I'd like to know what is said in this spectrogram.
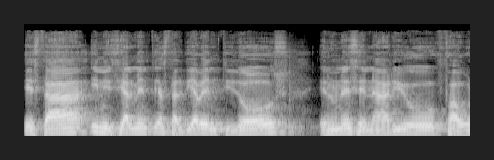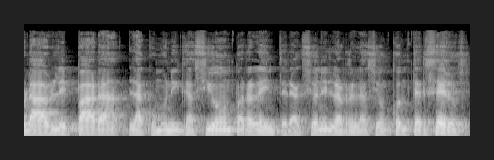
está inicialmente hasta el día 22 en un escenario favorable para la comunicación, para la interacción y la relación con terceros.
